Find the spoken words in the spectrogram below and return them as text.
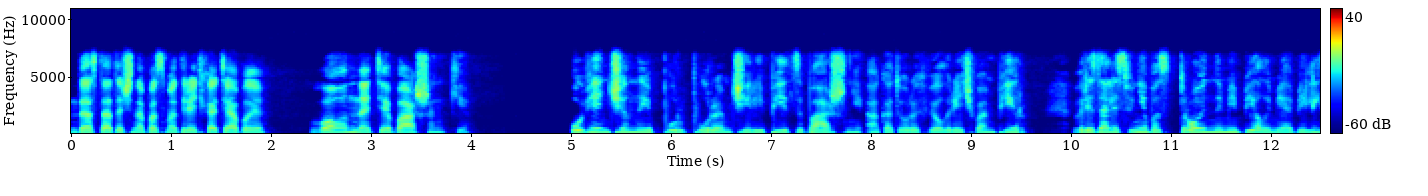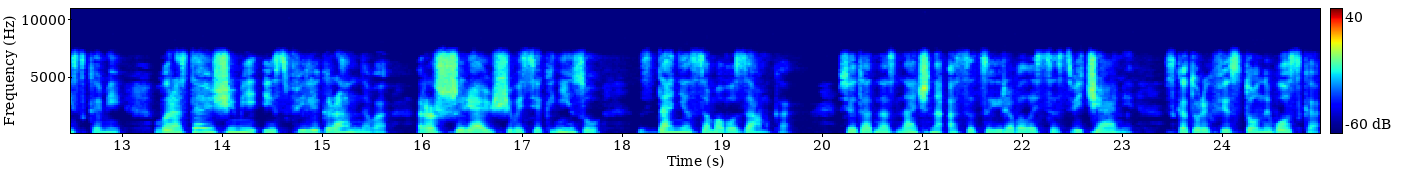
Достаточно посмотреть хотя бы вон на те башенки». Увенчанные пурпуром черепиц башни, о которых вел речь вампир, врезались в небо стройными белыми обелисками, вырастающими из филигранного, расширяющегося к низу здания самого замка. Все это однозначно ассоциировалось со свечами, с которых фестоны воска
